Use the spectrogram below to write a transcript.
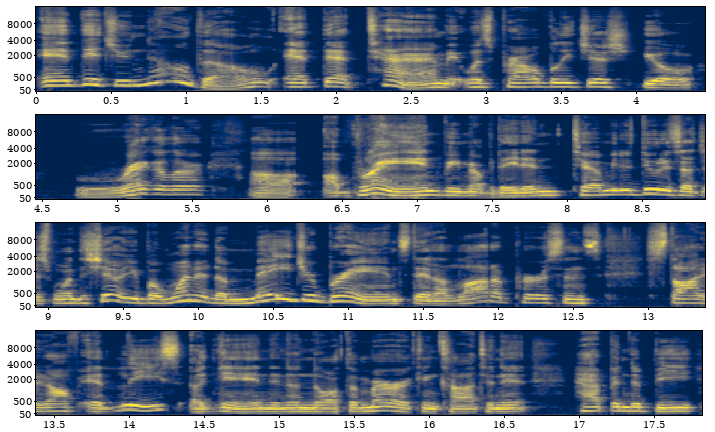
And did you know though, at that time, it was probably just your regular uh, a brand. Remember, they didn't tell me to do this. I just wanted to show you. But one of the major brands that a lot of persons started off, at least again in the North American continent, happened to be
